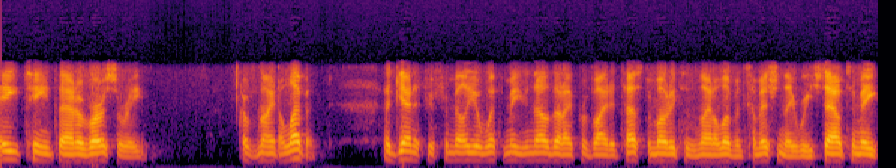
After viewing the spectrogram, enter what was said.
18th anniversary of 9 11. Again, if you're familiar with me, you know that I provided testimony to the 9 11 Commission. They reached out to me.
